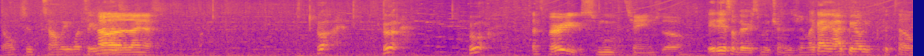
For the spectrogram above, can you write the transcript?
Don't you tell me what to do. not Uh, Linus. That's very smooth change, though. It is a very smooth transition. Like I, I barely could tell.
